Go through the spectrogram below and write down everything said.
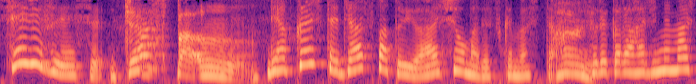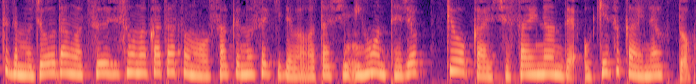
セルフです。ジャスパ、うん。略してジャスパという愛称までつけました。はいそれから初めましてでも冗談が通じそうな方とのお酒の席では私、日本手錠協会主催なんでお気遣いなくと、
